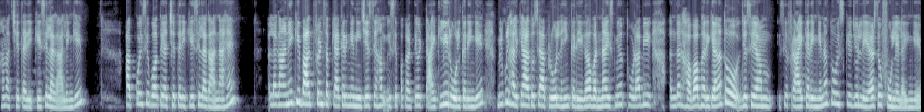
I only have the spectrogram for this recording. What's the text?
हम अच्छे तरीके से लगा लेंगे। आपको इसे बहुत ही अच्छे तरीके से लगाना है। लगाने के बाद फ्रेंड्स अब क्या करेंगे? नीचे से हम इसे पकड़ते हुए टाइटली रोल करेंगे। बिल्कुल हल्के हाथों से आप रोल नहीं करिएगा, वरना इसमें थोड़ा भी अंदर हवा भर गया ना तो जैसे हम इसे फ्राई करेंगे ना तो इसके जो लेयर्स है वो फूलने लगेंगे।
